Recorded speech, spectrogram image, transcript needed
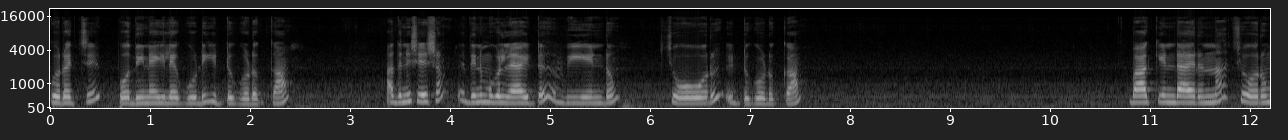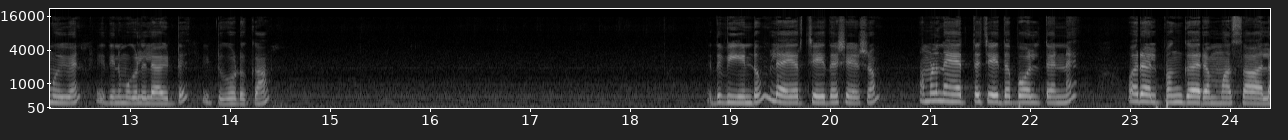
കുറച്ച് പുതിനയില കൂടി ഇട്ട് കൊടുക്കാം. അതിനുശേഷം ഇതിന് മുകളിലായിട്ട് വീണ്ടും ചോറ് ഇട്ട് കൊടുക്കാം. ബാക്കിയുണ്ടായിരുന്ന ചോറ് മുഴുവൻ ഇതിന് മുകളിലായിട്ട് ഇട്ട് കൊടുക്കാം. ഇത് വീണ്ടും ലെയർ ചെയ്ത ശേഷം നമ്മൾ നേരത്തെ ചെയ്ത പോലെ തന്നെ ഒരൽപ്പം ഗരം മസാല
